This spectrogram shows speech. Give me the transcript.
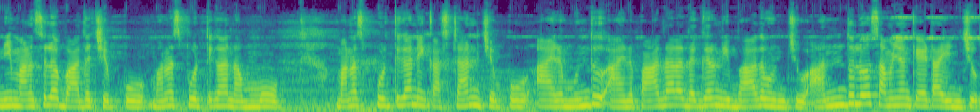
నీ మనసులో బాధ చెప్పు. మనస్ఫూర్తిగా నమ్ము. మనస్ఫూర్తిగా నీ కష్టాన్ని చెప్పు. ఆయన ముందు ఆయన పాదాల దగ్గర నీ బాధ ఉంచు. అందులో సమయం కేటాయించు.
